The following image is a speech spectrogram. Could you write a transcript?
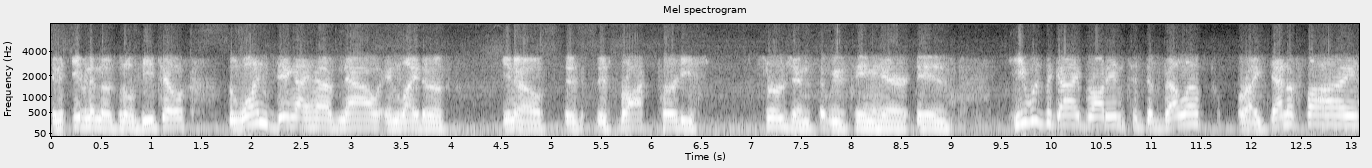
even in those little details. The one ding I have now, in light of you know this this Brock Purdy surgeons that we've seen here, is he was the guy brought in to develop or identify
